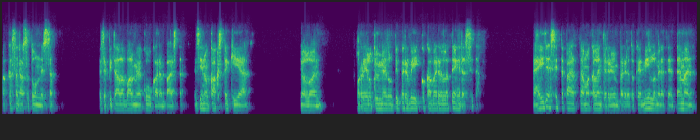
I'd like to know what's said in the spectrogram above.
vaikka sadassa tunnissa, ja se pitää olla valmiina kuukauden päästä. Ja siinä on kaksi tekijää, jolloin on reilu 10 tuntia per viikko kaverilla tehdä sitä. Ja he itse sitten päättää oman kalenterin ympärillä, että okei, milloin minä teen tämän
